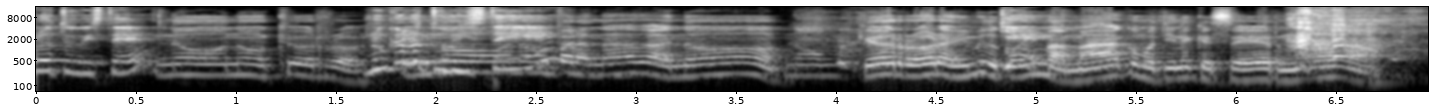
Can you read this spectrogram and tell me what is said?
lo tuviste? No, no, qué horror. ¿Nunca lo No, tuviste? No, para nada, no. No, qué horror, a mí me tocó ¿Quién? mi mamá como tiene que ser, no.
